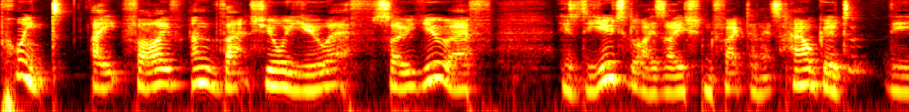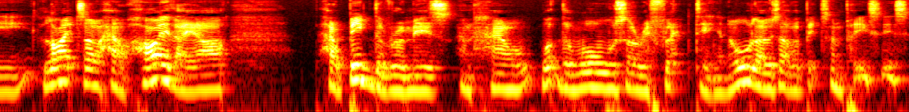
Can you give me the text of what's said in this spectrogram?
0.85 and that's your uf so uf is the utilization factor and it's how good the lights are how high they are how big the room is and how what the walls are reflecting and all those other bits and pieces.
